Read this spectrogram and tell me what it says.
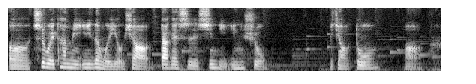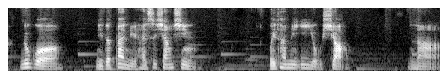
呃，吃维他命 E 认为有效，大概是心理因素比较多啊。如果你的伴侣还是相信维他命 E 有效，那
